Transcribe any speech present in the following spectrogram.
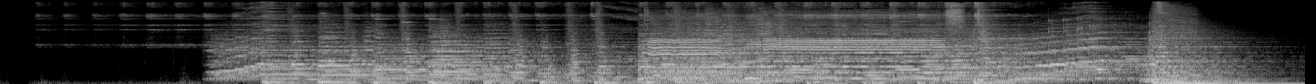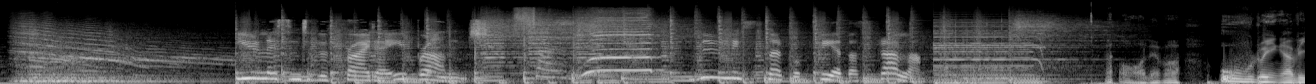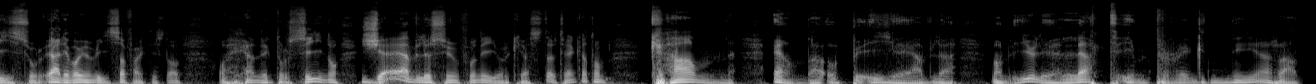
You listen to the Friday brunch. Lyssnar på Fredagsfrallan. Ja, det var ord och inga visor. Ja, det var ju en visa faktiskt av, av Henrik Dorsin och Gävle symfoniorkester. Tänk att de kan ända uppe i Gävle. Man blir ju lätt impregnerad.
